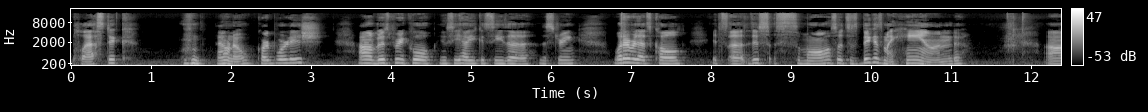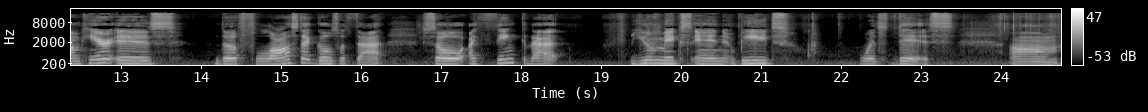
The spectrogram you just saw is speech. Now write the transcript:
plastic, I don't know, cardboard-ish. I don't know, but it's pretty cool. You see how you can see the, the string? Whatever that's called. It's uh, this small, so it's as big as my hand. Um, here is the floss that goes with that. So I think that you mix in beads with this. Um,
